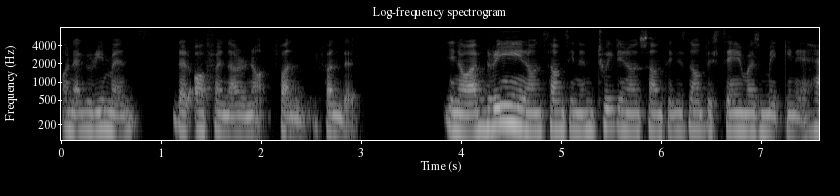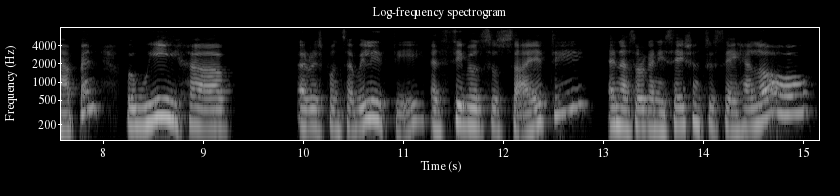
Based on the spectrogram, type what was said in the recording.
on agreements that often are not fund, funded. You know, agreeing on something and tweeting on something is not the same as making it happen, but we have a responsibility as civil society and as organizations to say, hello,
